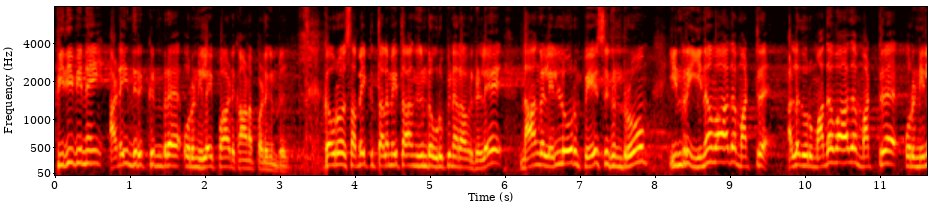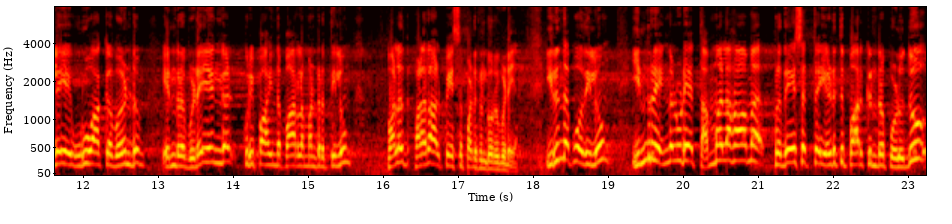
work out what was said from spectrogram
பிரிவினை அடைந்திருக்கின்ற ஒரு நிலைப்பாடு காணப்படுகின்றது. கௌரவ சபைக்கு தலைமை தாங்குகின்ற உறுப்பினர் அவர்களே நாங்கள் எல்லோரும் பேசுகின்றோம் இன்று இனவாத மற்ற அல்லது ஒரு மதவாத மற்ற ஒரு நிலையை உருவாக்க வேண்டும் என்ற விடயங்கள் குறிப்பாக இந்த பாராளுமன்றத்திலும் பல பலரால் பேசப்படுகின்ற ஒரு விடயம். இருந்த போதிலும் இன்று எங்களுடைய தம்மலகாம பிரதேசத்தை எடுத்து பார்க்கின்ற பொழுது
